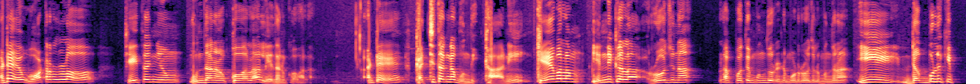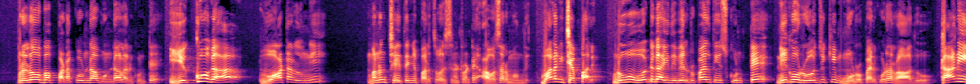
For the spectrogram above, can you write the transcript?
అంటే ఓటర్లలో చైతన్యం ఉందనుకోవాలా లేదనుకోవాలా? అంటే ఖచ్చితంగా ఉంది. కానీ కేవలం ఎన్నికల రోజున లేకపోతే ముందు రెండు మూడు రోజుల ముందున ఈ డబ్బులకి ప్రలోభ పడకుండా ఉండాలనుకుంటే ఎక్కువగా ఓటర్లని మనం చైతన్యపరచవలసినటువంటి అవసరం ఉంది. వాళ్ళకి చెప్పాలి నువ్వు ఓటుగా ఐదు వేల రూపాయలు తీసుకుంటే నీకు రోజుకి మూడు రూపాయలు కూడా రాదు. కానీ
